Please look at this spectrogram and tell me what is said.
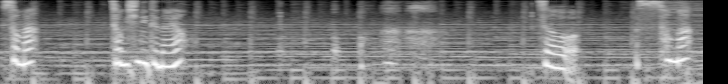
소마, 정신이 드나요? 저 소마?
